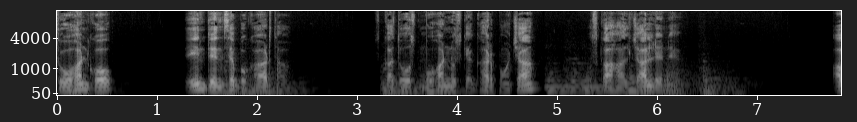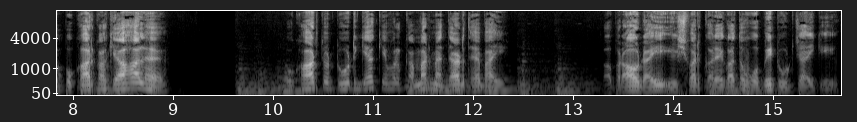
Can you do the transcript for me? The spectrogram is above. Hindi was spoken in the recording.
सोहन को तीन दिन से बुखार था। उसका दोस्त मोहन उसके घर पहुँचा, उसका हालचाल लेने। अब बुखार का क्या हाल है? बुखार तो टूट गया, केवल कमर में दर्द है भाई। घबराओ नहीं, ईश्वर करेगा तो वो भी टूट जाएगी।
